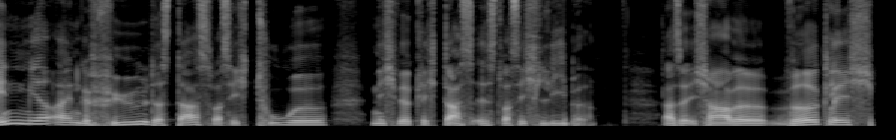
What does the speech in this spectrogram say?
in mir ein Gefühl, dass das, was ich tue, nicht wirklich das ist, was ich liebe. Also ich habe wirklich,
